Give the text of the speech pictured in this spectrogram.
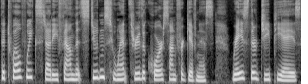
The 12 week study found that students who went through the course on forgiveness raised their GPAs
